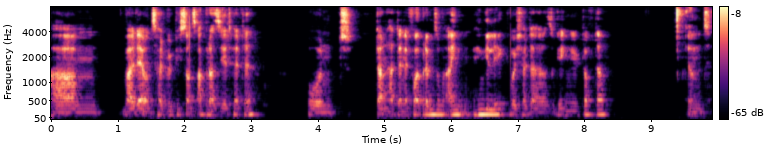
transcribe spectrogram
ähm, weil der uns halt wirklich sonst abrasiert hätte. Und dann hat er eine Vollbremsung ein, hingelegt, wo ich halt da so gegen geklopft habe. Und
